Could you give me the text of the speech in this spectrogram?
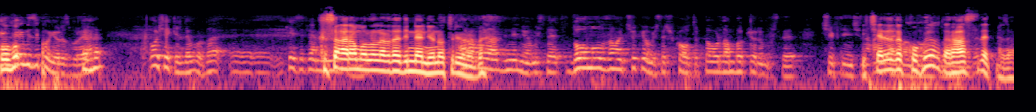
Yemlerimizi koyuyoruz buraya. O şekilde burada e, kesip Kısa ara molalarda dinleniyorsun, oturuyorsun orada. Aramalar dinleniyorum işte doğum olduğu zaman çıkıyorum işte şu koltukta oradan bakıyorum işte çiftliğin içine. İçeride de koku yok da rahatsız etmez abi.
